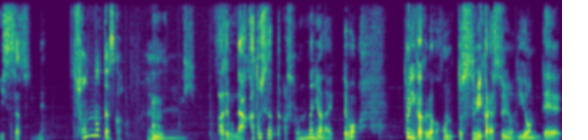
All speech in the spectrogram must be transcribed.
一冊にね。そんなあったんですか？うん。あ、でも中年だったからそんなにはない。でも、とにかくだから本当隅から隅まで読んで、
